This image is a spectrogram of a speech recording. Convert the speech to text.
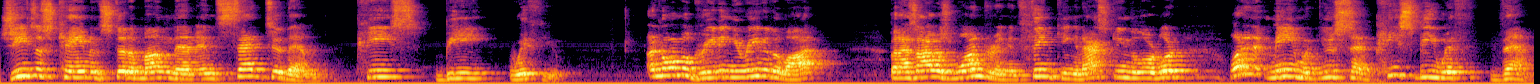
Jesus came and stood among them and said to them, Peace be with you. A normal greeting, you read it a lot. But as I was wondering and thinking and asking the Lord, Lord, what did it mean when you said, Peace be with them?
